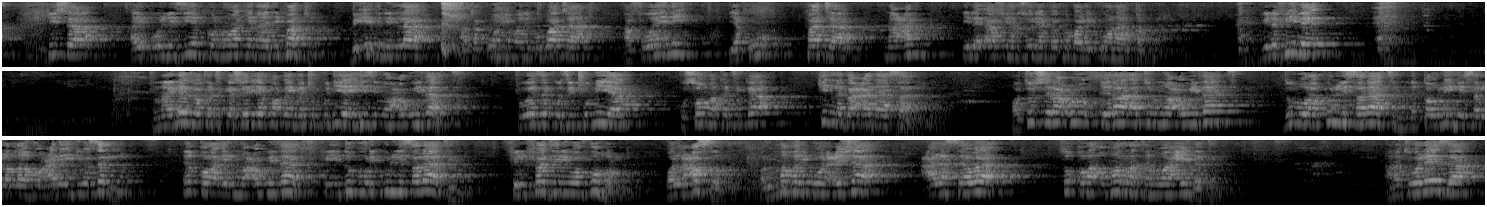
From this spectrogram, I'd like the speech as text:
Kisha aipulizie mkono wake na ajipake. Biidhnillah atakuwa ni mwenye kupata afueni ya kupata naam ile afya nzuri ambayo kwamba alikuwa nayo kabla. Vile vile tunaelezwa katika sheria kwamba imetukujia hizi muawidhat. Tuweze kuzitumia kusoma katika kila baada ya sala. Watusra'u qira'atu almuawidhat دبر كل صلاة لقوله صلى الله عليه وسلم. اقرأ المعوذات في دبر كل صلاة في الفجر والظهر والعصر والمغرب والعشاء على السواء. تقرأ مرة واحدة. أنا توليزة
